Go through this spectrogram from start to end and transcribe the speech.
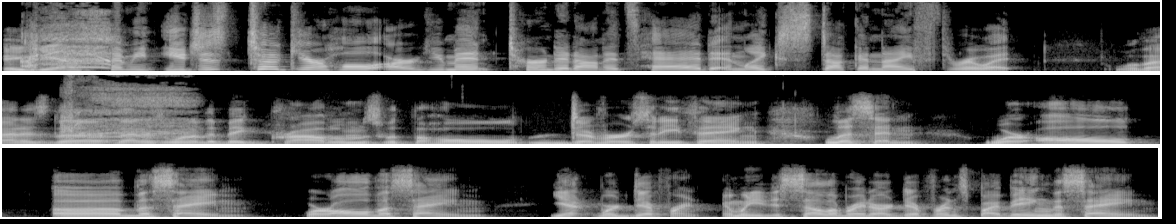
yes. I mean, you just took your whole argument, turned it on its head, and like stuck a knife through it. Well, that is the that is one of the big problems with the whole diversity thing. Listen, we're all uh, the same. We're all the same. Yet we're different, and we need to celebrate our difference by being the same.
